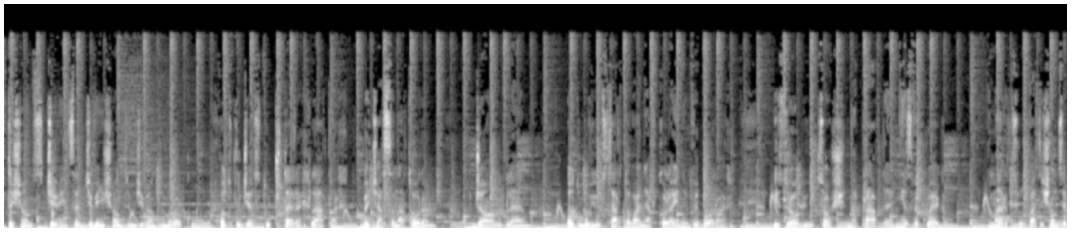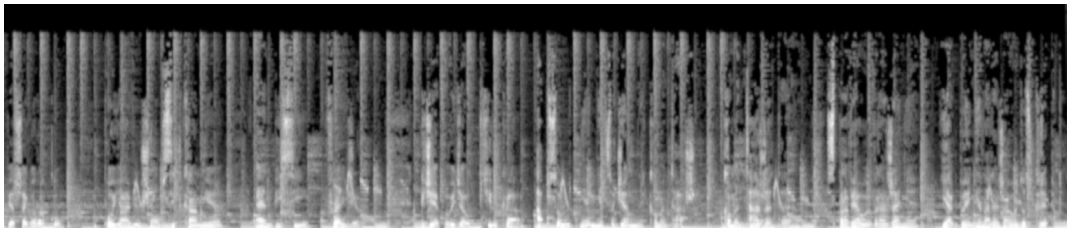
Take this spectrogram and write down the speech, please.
W 1999 roku, po 24 latach bycia senatorem, John Glenn odmówił startowania w kolejnych wyborach i zrobił coś naprawdę niezwykłego. W marcu 2001 roku pojawił się w sitcomie NBC Frasier, gdzie powiedział kilka absolutnie niecodziennych komentarzy. Komentarze te sprawiały wrażenie, jakby nie należały do skryptu.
